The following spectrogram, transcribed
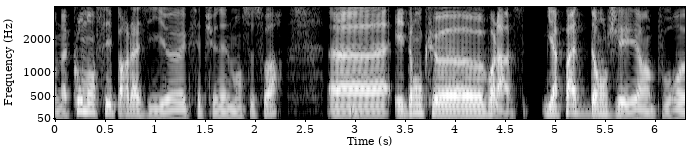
On a commencé par l'Asie euh, exceptionnellement ce soir. Euh, et donc, euh, voilà, il n'y a pas de danger hein, pour.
